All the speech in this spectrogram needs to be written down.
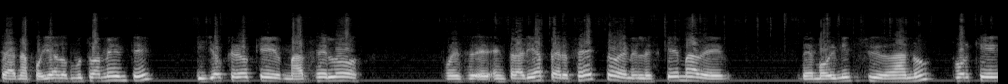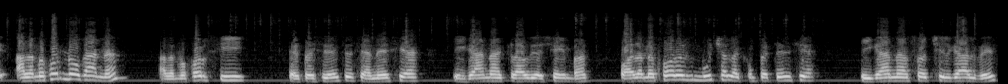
se han apoyado mutuamente y yo creo que Marcelo pues eh, entraría perfecto en el esquema de, de Movimiento Ciudadano, porque a lo mejor no gana, a lo mejor sí el presidente se anecia y gana Claudia Sheinbaum, o a lo mejor es mucha la competencia y gana Xochitl Galvez,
